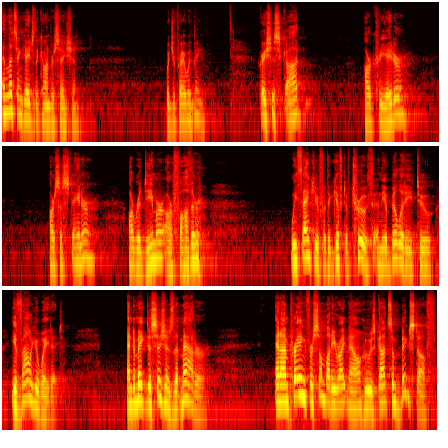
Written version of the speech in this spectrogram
and let's engage the conversation. Would you pray with me? Gracious God, our Creator, our Sustainer, our Redeemer, our Father, we thank you for the gift of truth and the ability to evaluate it and to make decisions that matter. And I'm praying for somebody right now who's got some big stuff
